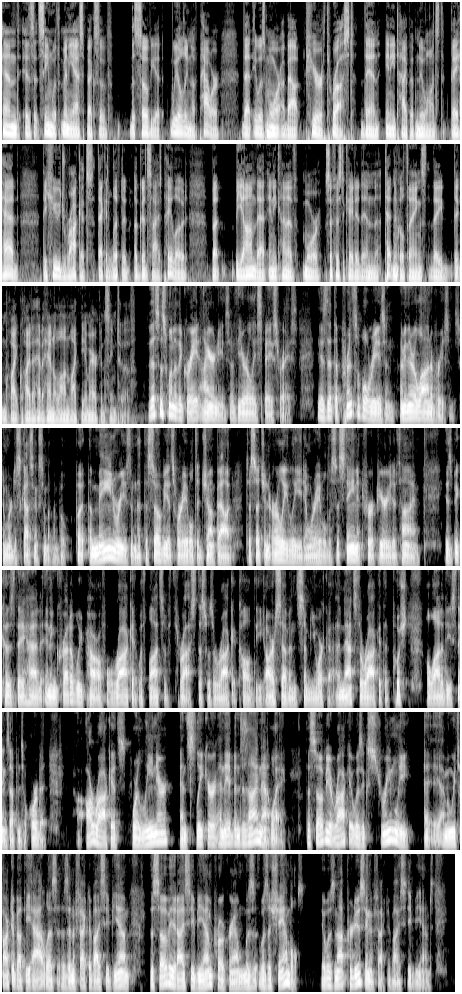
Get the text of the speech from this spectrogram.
And as it seemed with many aspects of the Soviet wielding of power, that it was more about pure thrust than any type of nuance. They had the huge rockets that could lift a, a good sized payload, but beyond that, any kind of more sophisticated and technical things, they didn't quite quite have a handle on like the Americans seem to have. This is one of the great ironies of the early space race is that the principal reason, I mean, there are a lot of reasons, and we're discussing some of them, but, but the main reason that the Soviets were able to jump out to such an early lead and were able to sustain it for a period of time is because they had an incredibly powerful rocket with lots of thrust. This was a rocket called the R 7 Semyorka, and that's the rocket that pushed a lot of these things up into orbit. Our rockets were leaner and sleeker, and they had been designed that way. The Soviet rocket was extremely, uh, I mean, we talked about the Atlas as an effective ICBM. The Soviet ICBM program was, was a shambles. It was not producing effective ICBMs.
